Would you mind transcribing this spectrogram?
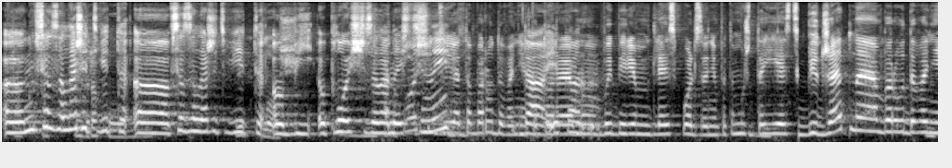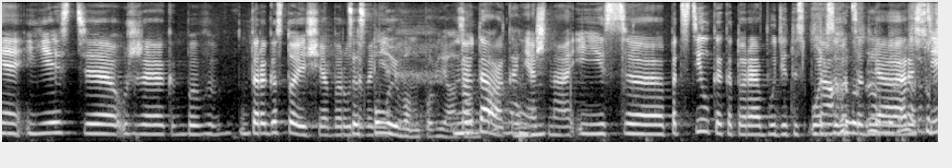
Е, Ну, все залежить від підраховуєте? е, все залежить від, Від площі. об'ї- площі зеленої Площади и стіни. от оборудования, Да, которое это- мы выберем для использования, потому что есть бюджетное оборудование и есть э, уже как бы в- дорогостоящее Це з оборудование. поливом пов'язано? Ну да, конечно. И с э, подстилкой, которая будет использоваться груз- ну, для груз- растения,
